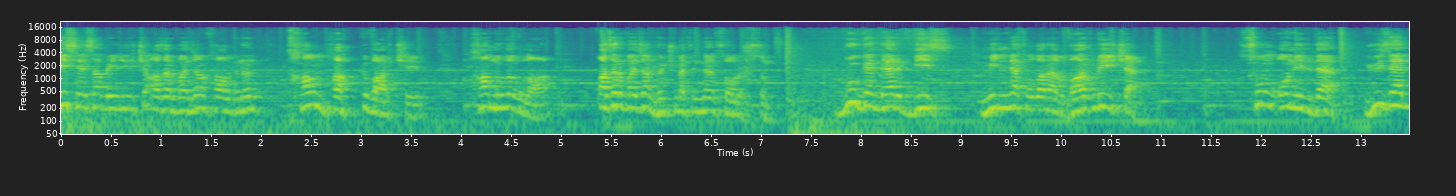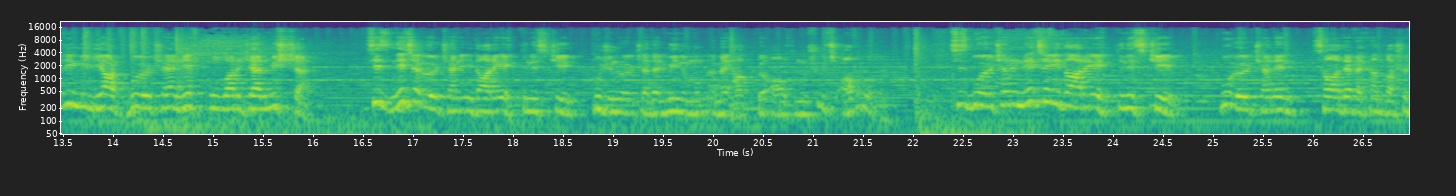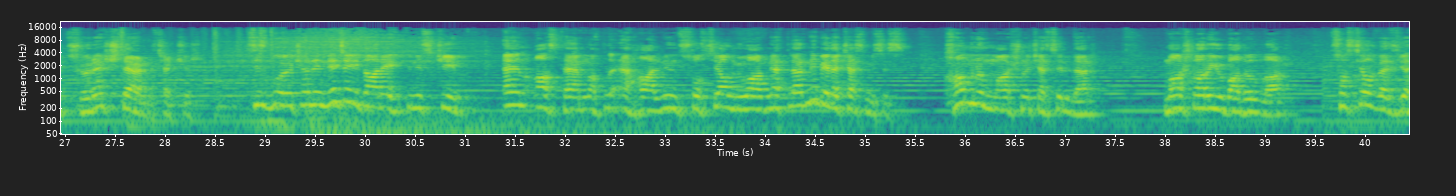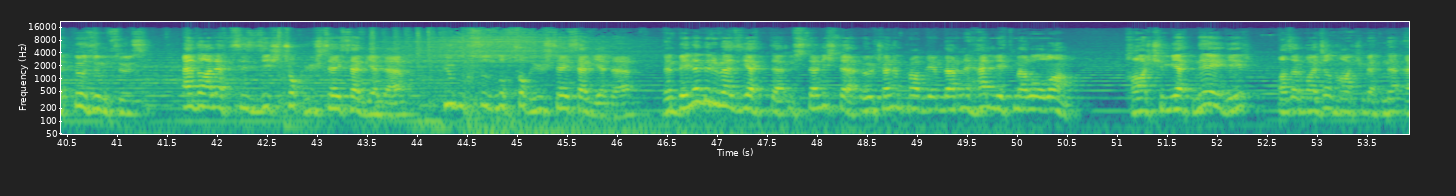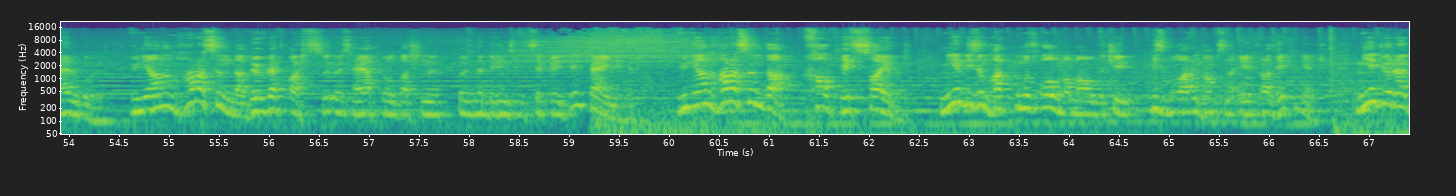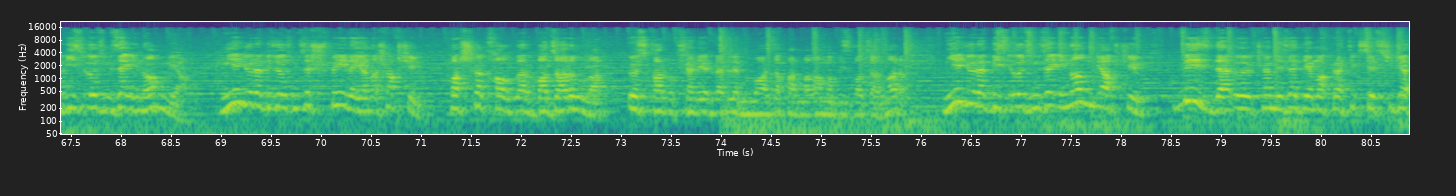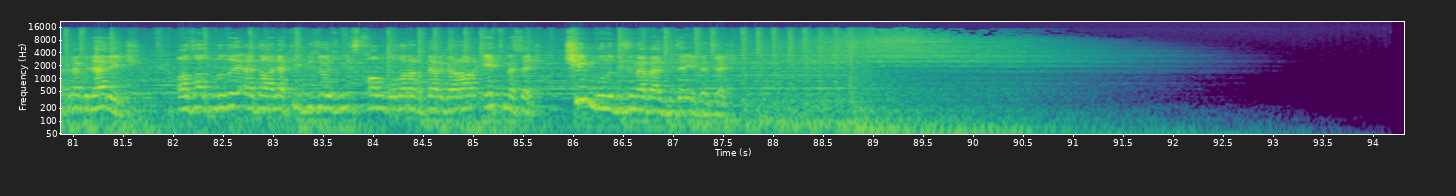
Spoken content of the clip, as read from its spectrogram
Biz hesab edirik ki, Azərbaycan xalqının tam haqqı var ki, hamılıqla Azərbaycan hökumətindən soruşsun. Bu qədər biz millət olaraq varlı ikən son 10 ildə 150 milyard bu ölkəyə neft pulları gəlmişkən siz necə ölkəni idarə etdiniz ki, bu gün ölkədə minimum əmək haqqı 63 avrodur? Siz bu ölkəni necə idarə etdiniz ki, bu ölkənin sadə vətəndaşı çörək dərdi çəkir? Siz bu ölkəni necə idarə etdiniz ki, ən az təminatlı əhalinin sosial müavinətlərini belə kəsmisiniz? Hamının maaşını kəsirlər, maaşları yubadırlar, sosial vəziyyət dözümsüz, ədalətsizlik çox yüksək səviyyədə, hüquqsuzluq çox yüksək səviyyədə və belə bir vəziyyətdə üstəlik də ölkənin problemlərini həll etməli olan hakimiyyət nə edir? Azərbaycan hakimiyyətinə əl qoyur. Dünyanın harasında dövlət başçısı öz həyat yoldaşını özünə birinci vitse-prezident təyin edir? Dünyanın harasında xalq heç sayılır? Niyə bizim haqqımız olmamalıdır ki, biz bunların hamısına etiraz etməyək? Niyə görə biz özümüzə inanmayaq? Niyə görə biz özümüzə şübhə ilə yanaşaq ki, başqa xalqlar bacarırlar öz korrupsionerlərlə mübarizə aparmağı, amma biz bacarmarıq? Niyə görə biz özümüzə inanmayaq ki, biz də ölkəmizə demokratik seçki gətirə bilərik? Azadlığı, ədaləti biz özümüz xalq olaraq bərqərar etməsək, kim bunu bizim əvəzimizə edəcək?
